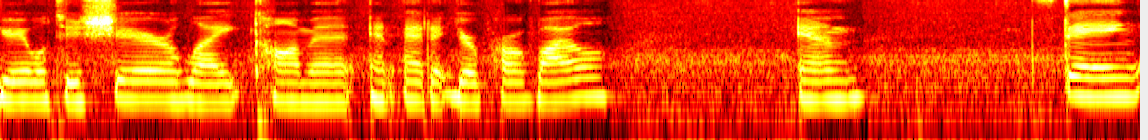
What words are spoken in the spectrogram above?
You're able to share, like, comment, and edit your profile. And staying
